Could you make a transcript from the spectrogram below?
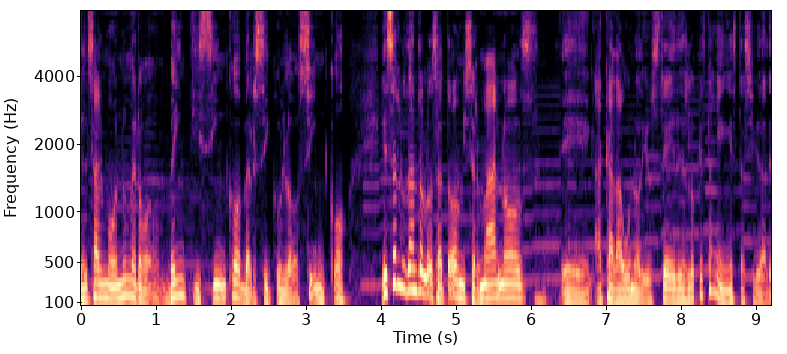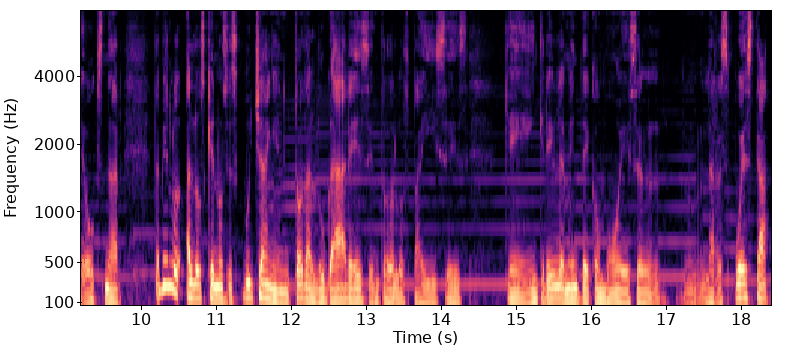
el Salmo número 25, versículo 5 y saludándolos a todos mis hermanos, eh, a cada uno de ustedes, los que están en esta ciudad de Oxnard, también a los que nos escuchan en todos lugares, en todos los países, que increíblemente como es la respuesta.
